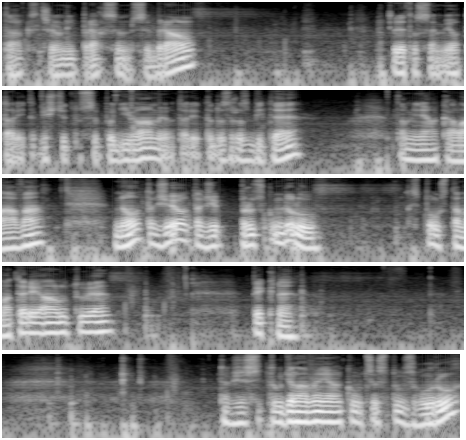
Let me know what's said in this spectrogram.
tak, střelný prach jsem sebral. Kde to jsem, jo, tady, tak ještě tu se podívám, jo, tady je to dost rozbité. Tam je nějaká láva. No, takže jo, takže průzkum dolů. Spousta materiálu tu je. Pěkné. Takže si tu uděláme nějakou cestu vzhůru.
